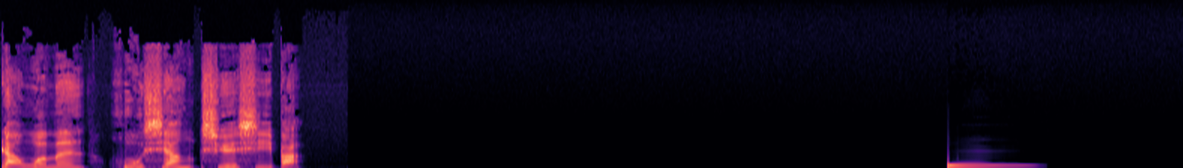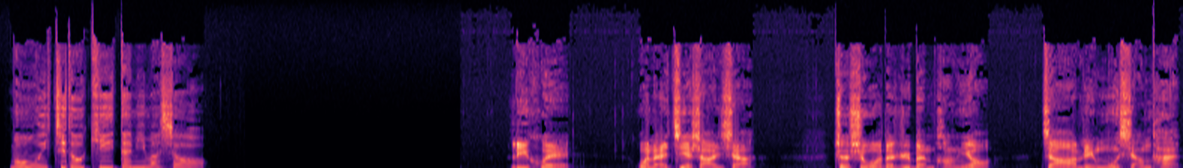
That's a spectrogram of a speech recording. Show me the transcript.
让我们互相学习吧。もう一度聞いてみましょう。立慧，我来介绍一下，这是我的日本朋友，叫铃木祥太。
